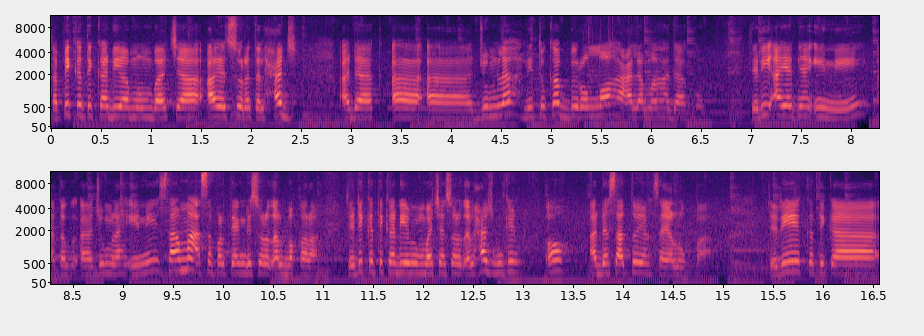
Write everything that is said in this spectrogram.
tapi ketika dia membaca ayat surat Al-Hajj ada eh, eh, jumlah litukabbirullaha ala ma hadakum. Jadi ayatnya ini atau eh, jumlah ini sama seperti yang di surat Al-Baqarah. Jadi ketika dia membaca surat Al-Hajj mungkin oh ada satu yang saya lupa. Jadi ketika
